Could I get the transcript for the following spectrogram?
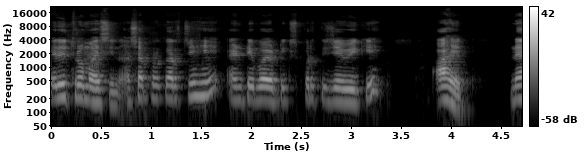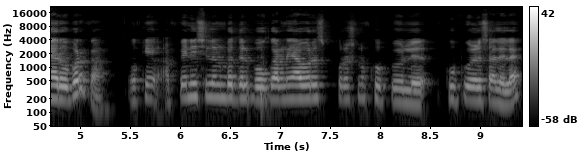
erythromycin अशा प्रकारचे हे अँटीबायोटिक्स प्रतिजैविके आहेत. नॅरो बरं का? ओके पेनिसिलिनबद्दल पाहू कारण यावरच प्रश्न खूप वेळ खूप वेळेस आलेला आहे.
